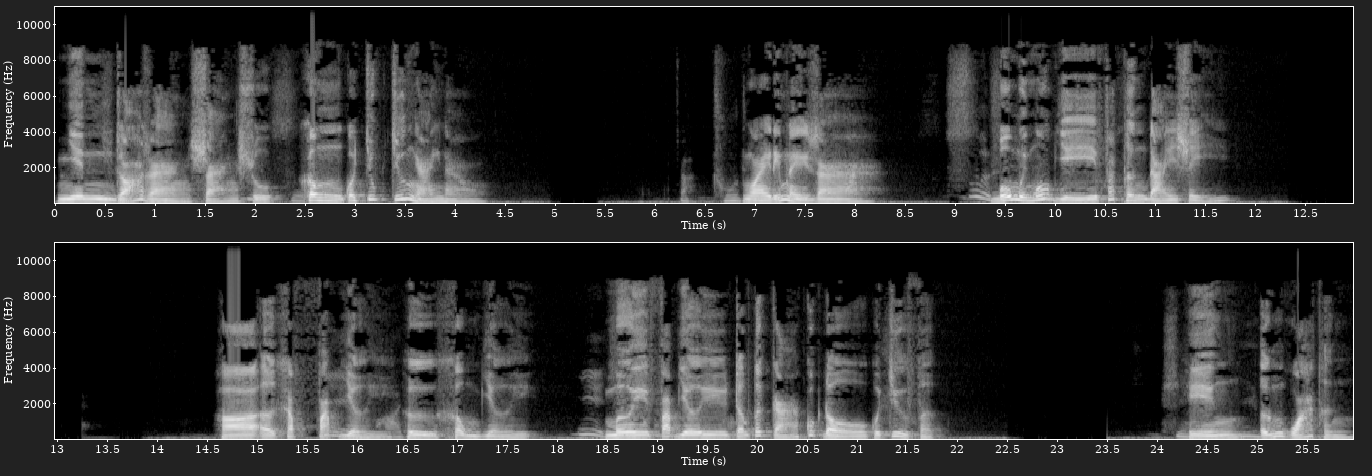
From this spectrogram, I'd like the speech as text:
Nhìn rõ ràng sáng suốt Không có chút chướng ngại nào. Ngoài điểm này ra 41 vị Pháp thân đại sĩ. Họ ở khắp Pháp giới, hư không giới. Mười Pháp giới trong tất cả quốc độ của chư Phật. Hiện ứng quá thân.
